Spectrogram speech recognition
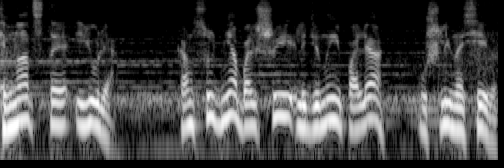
Семнадцатое июля. К концу дня большие ледяные поля ушли на север.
